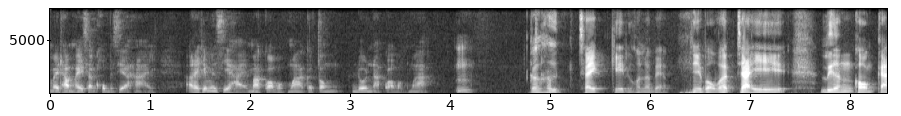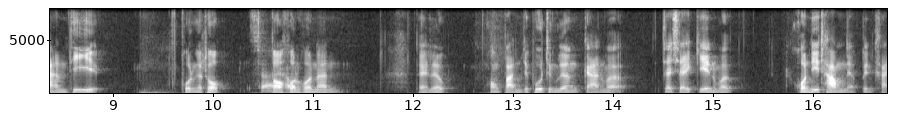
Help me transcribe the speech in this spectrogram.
ไม่ทำให้สังคมเสียหาย อะไรที่มันเสียหายมากกว่ามากๆก็ต้องโดนหนักกว่ามากก็คือใช้เกณฑ์คนละแบบนี่บอกว่าใช้เรื่องของการที่ผลกระทบๆใช่ต่อรับคนคนนั้น แต่เรื่องของปันจะพูดถึงเรื่องการว่าจะใช้เกณฑ์ว่าคนที่ทำเนี่ยเป็นใคร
